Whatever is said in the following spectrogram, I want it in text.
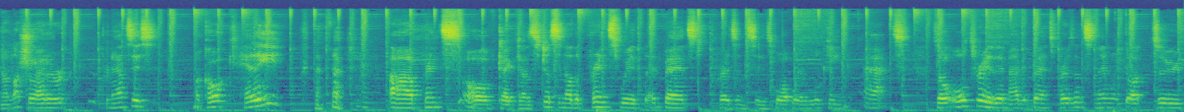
Now, I'm not sure how to pronounce this. McCall Kelly uh, Prince of Cape Town. It's just another prince with advanced presence is what we're looking at. So all three of them have advanced presence and then we've got to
